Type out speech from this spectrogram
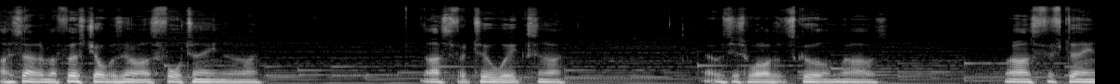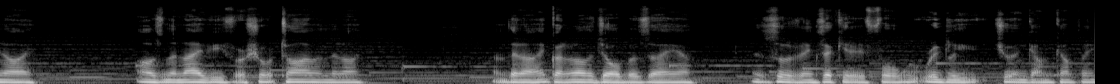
I started my first job was when I was 14, and I lasted for two weeks, and I that was just while I was at school. And when I was when I was 15, I I was in the navy for a short time, and then I and then I got another job as a, uh, as sort of an executive for Wrigley Chewing Gum Company.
